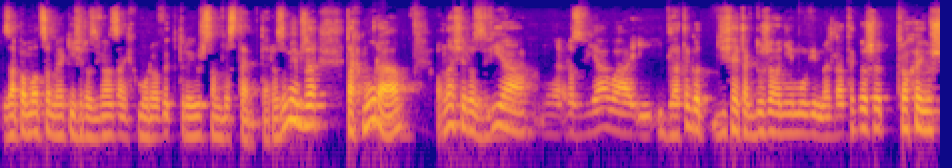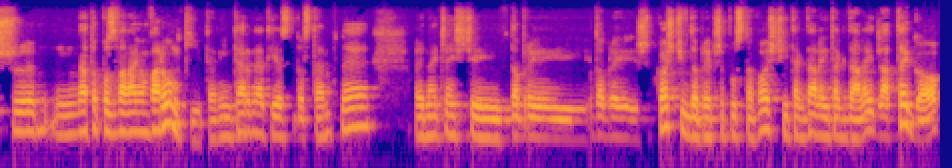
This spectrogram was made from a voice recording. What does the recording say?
za pomocą jakichś rozwiązań chmurowych, które już są dostępne. Rozumiem, że ta chmura, ona się rozwija, rozwijała i, i, dlatego dzisiaj tak dużo o niej mówimy, dlatego że trochę już y, na to pozwalają warunki. Ten internet jest dostępny y, najczęściej w dobrej, dobrej szybkości, w dobrej przepustowości i tak dalej, i tak dalej. Dlatego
